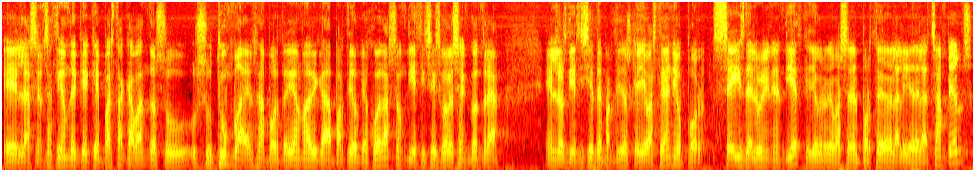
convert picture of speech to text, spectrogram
Eh, la sensación de que Kepa está acabando su, su tumba en la portería del Madrid cada partido que juega. Son 16 goles en contra en los 17 partidos que lleva este año por 6 de Lunin en 10, que yo creo que va a ser el portero de la Liga de la Champions.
